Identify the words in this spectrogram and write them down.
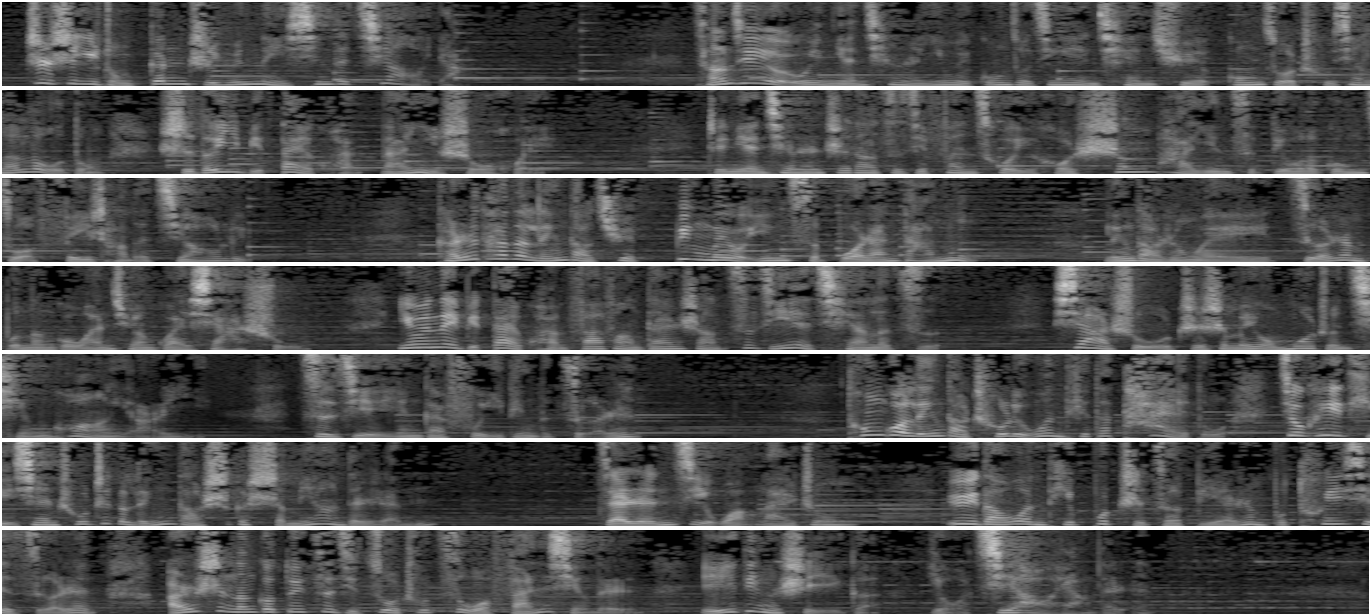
这是一种根植于内心的教养。曾经有一位年轻人，因为工作经验欠缺，工作出现了漏洞，使得一笔贷款难以收回。这年轻人知道自己犯错以后，生怕因此丢了工作，非常的焦虑。可是他的领导却并没有因此勃然大怒，领导认为责任不能够完全怪下属，因为那笔贷款发放单上自己也签了字，下属只是没有摸准情况而已，自己也应该负一定的责任。通过领导处理问题的态度，就可以体现出这个领导是个什么样的人。在人际往来中，遇到问题不指责别人，不推卸责任，而是能够对自己做出自我反省的人，一定是一个。有教养的人，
